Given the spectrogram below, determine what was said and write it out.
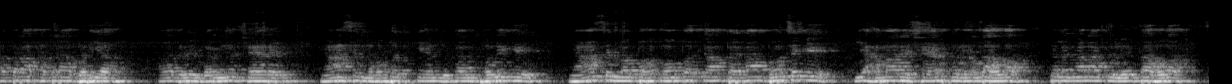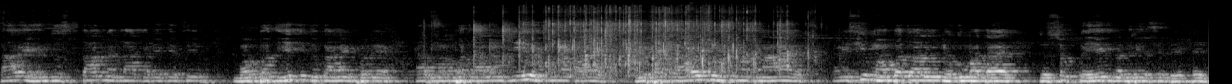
खतरा खतरा बढ़िया। आज वे वरंगल शहर है। यहाँ से मोहब्बत की हम दुकान खोलेंगे। यहाँ से मोहब्बत मोहब्बत का हम पैगाम पहुँचेंगे। ये हमारे शहर को लेता होगा तेलंगाना को लेता होगा सारे हिंदुस्तान में अल्लाह करे कि सिर्फ़ मोहब्बत ही की दुकानें खोलें। और मोहब्बत वालों की ही हुकूमत आए। नफरत वालों की हुकूमत ना आए। ऐसी मोहब्बत वालों की हुकूमत आए जो सबको एक नज़रिए से देखे।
